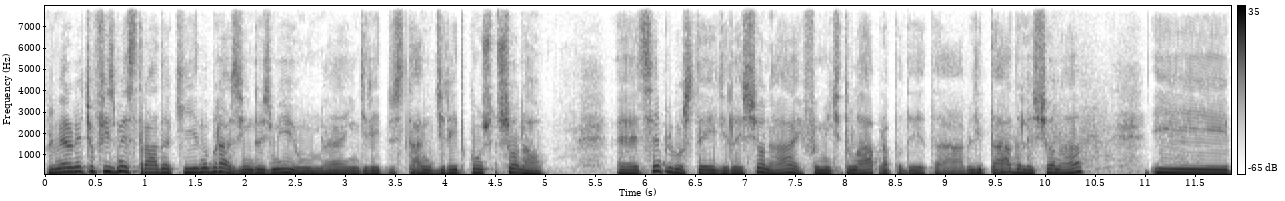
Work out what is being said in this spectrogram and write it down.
primeiramente eu fiz mestrado aqui no Brasil em 2001, né? Em Direito do Estado, em Direito Constitucional. É, sempre gostei de lecionar e fui me titular para poder estar tá habilitado a lecionar. E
